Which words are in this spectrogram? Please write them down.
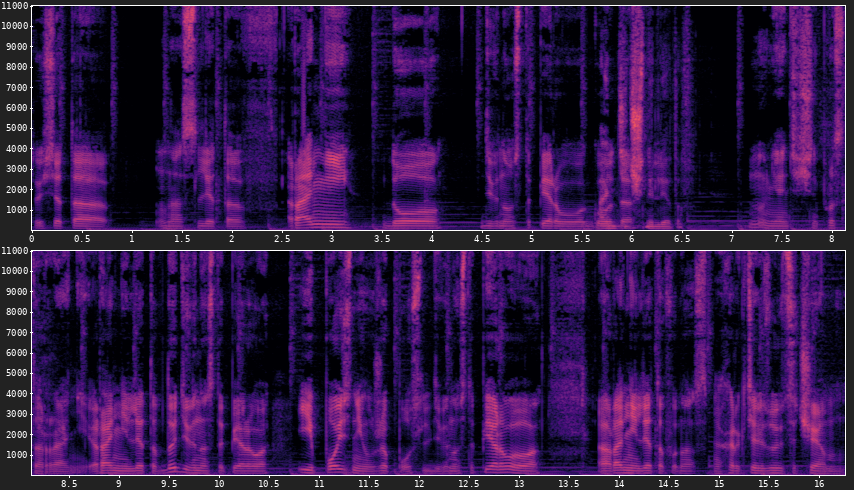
То есть это у нас Летов ранний до 91 года. Античный Летов. Ну, не античный, просто ранний. Ранний Летов до 91 и поздний уже после 91 а ранний Летов у нас характеризуется чем?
